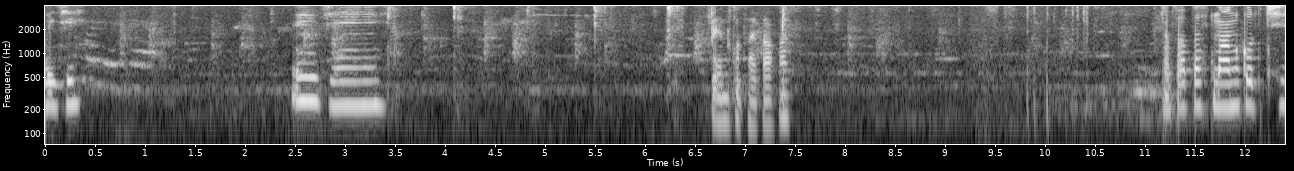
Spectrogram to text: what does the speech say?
ওই যে এই যে। পেন কোথায় পাপা? পাপা স্নান করছে।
